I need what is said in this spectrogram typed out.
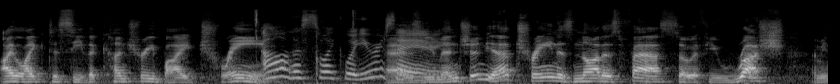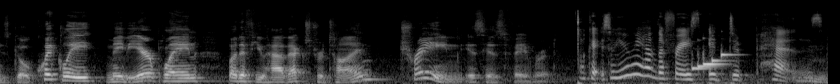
I like to see the country by train. Oh, that's like what you were saying. As you mentioned, yeah, train is not as fast, so if you rush, that means go quickly, maybe airplane, but if you have extra time, train is his favorite. Okay, so here we have the phrase it depends. Hmm.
